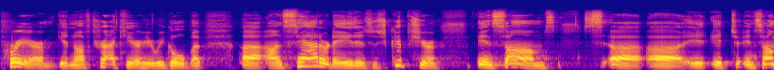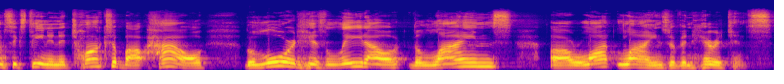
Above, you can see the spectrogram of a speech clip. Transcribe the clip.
prayer. I'm getting off track here. Here we go. But uh, on Saturday, there's a scripture in Psalms, uh, uh, it, it, in Psalm 16, and it talks about how the Lord has laid out the lines, uh, lot lines of inheritance.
